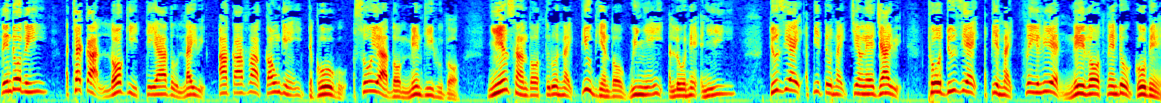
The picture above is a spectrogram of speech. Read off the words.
သင်တို့သည် အထက်ကလောကီတရားသို့လိုက်၍အာကာသကောင်းကင်၏တကိုးကိုအစိုးရသောမင်းကြီးဟုသောညင်းဆန်သောသူတို့၌ပြုပြင်သောဝိညာဉ်၏အလိုနှင့်အညီဒုစရိုက်အပြစ်တို့၌ကျင်လည်ကြ၍ထိုဒုစရိုက်အပြစ်၌သေလျက်နေသောသင်တို့ကိုပင်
